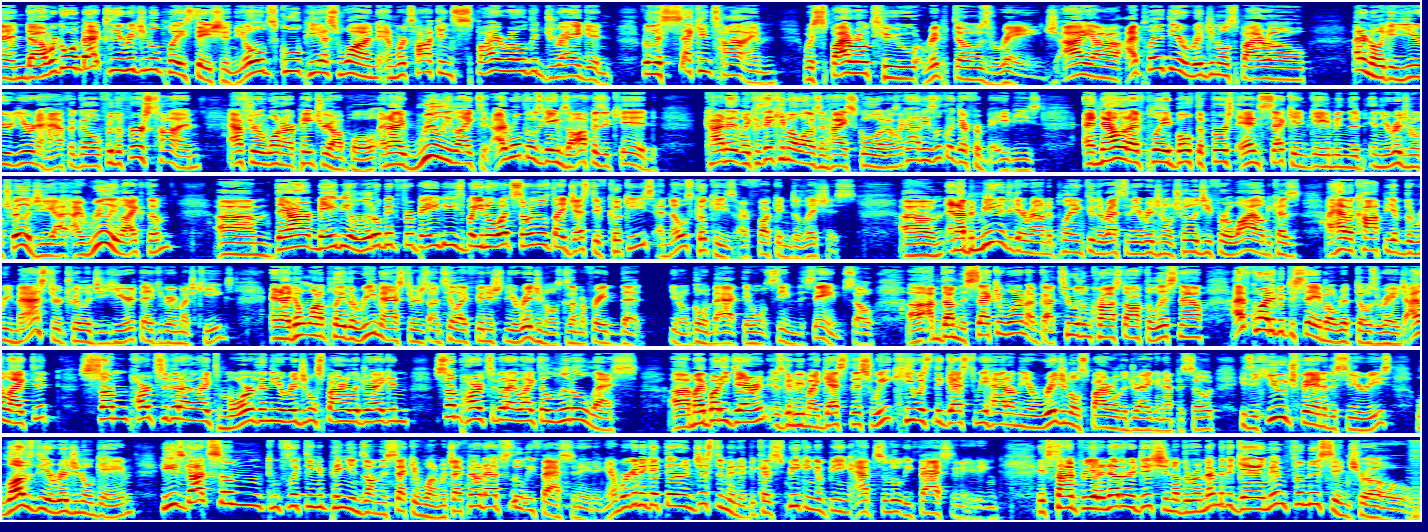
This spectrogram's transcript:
And uh, we're going back to the original PlayStation, the old school PS1, and we're talking Spyro the Dragon for the second time with Spyro 2 Ripto's Rage. I uh, I played the original Spyro, I don't know, like a year, year and a half ago for the first time after it won our Patreon poll, and I really liked it. I wrote those games off as a kid, kind of like because they came out while I was in high school, and I was like, ah, these look like they're for babies. And now that I've played both the first and second game in the in the original trilogy, I, I really like them. Um, they are maybe a little bit for babies, but you know what? So are those digestive cookies, and those cookies are fucking delicious. Um, and I've been meaning to get around to playing through the rest of the original trilogy for a while because I have a copy of the remastered trilogy here. Thank you very much, Keegs. And I don't want to play the remasters until I finish the originals because I'm afraid that you know going back they won't seem the same. So uh, i'm done the second one. I've got two of them crossed off the list now. I have quite a bit to say about ripto's rage. I liked it. Some parts of it i liked more than the original Spyro the dragon. Some parts of it i liked a little less uh, my buddy Darren is going to be my guest this week. He was the guest we had on the original Spyro the Dragon episode. He's a huge fan of the series, loves the original game. He's got some conflicting opinions on the second one, which I found absolutely fascinating. And we're going to get there in just a minute because speaking of being absolutely fascinating, it's time for yet another edition of the Remember the Game infamous intro.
